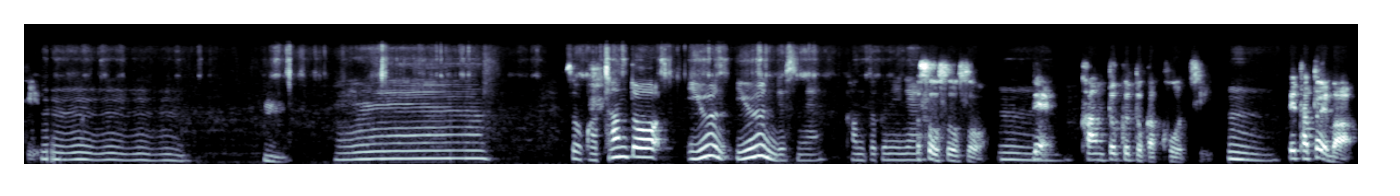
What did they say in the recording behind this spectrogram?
ていう。へえ。そうか、ちゃんと言う言うんですね、監督にね。そうそうそう。うん、で、監督とかコーチ。うん、で、例えば、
